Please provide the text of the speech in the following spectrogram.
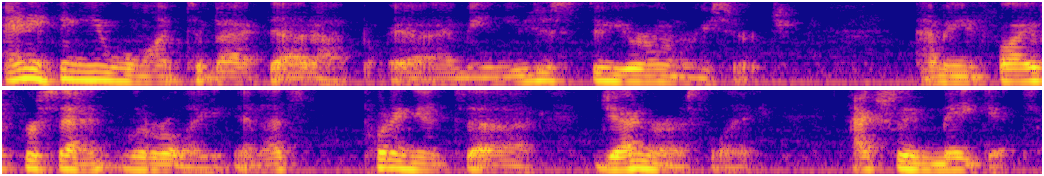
anything you want to back that up. I mean, you just do your own research. I mean, 5% literally, and that's putting it uh, generously, actually make it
